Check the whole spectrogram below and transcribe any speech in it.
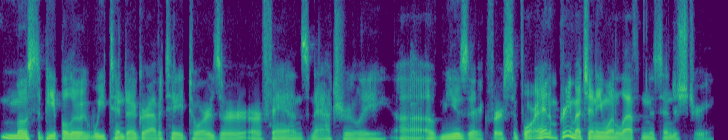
most of the people that we tend to gravitate towards are, are fans naturally uh, of music first and foremost, and pretty much anyone left in this industry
